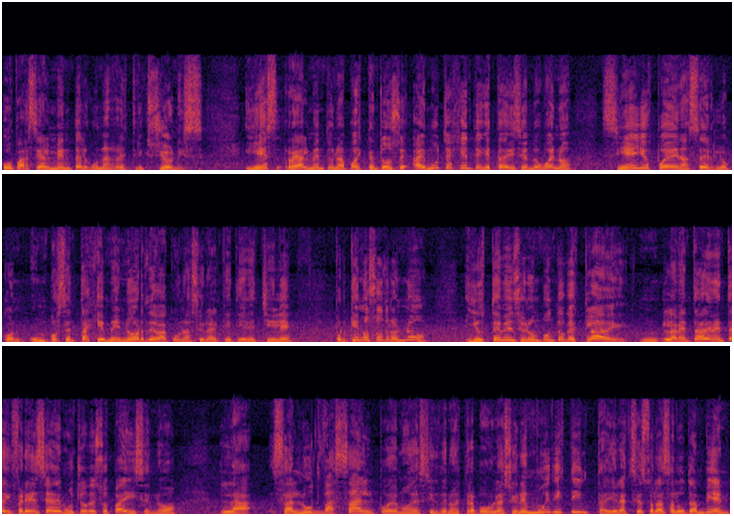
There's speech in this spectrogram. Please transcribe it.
o parcialmente algunas restricciones y es realmente una apuesta. Entonces, hay mucha gente que está diciendo, bueno, si ellos pueden hacerlo con un porcentaje menor de vacunación al que tiene Chile, ¿por qué nosotros no? Y usted mencionó un punto que es clave. Lamentablemente, a diferencia de muchos de esos países, ¿no? La salud basal, podemos decir, de nuestra población es muy distinta y el acceso a la salud también.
